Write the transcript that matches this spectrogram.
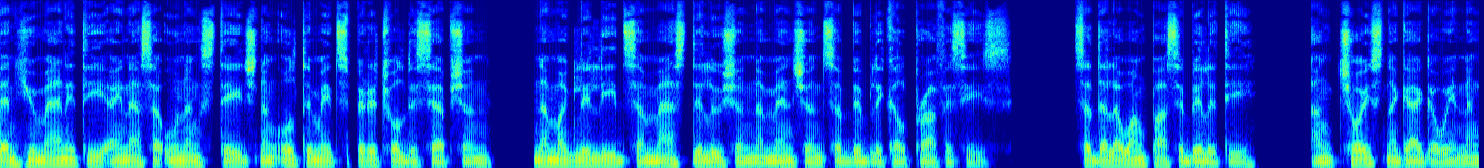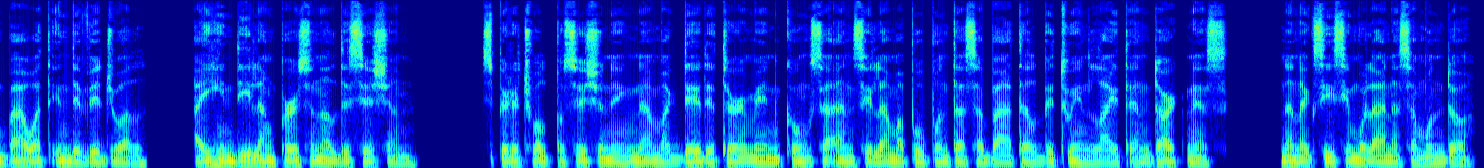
then humanity ay nasa unang stage ng ultimate spiritual deception na maglilid sa mass delusion na mentioned sa biblical prophecies. Sa dalawang possibility, ang choice na gagawin ng bawat individual ay hindi lang personal decision, spiritual positioning na magde-determine kung saan sila mapupunta sa battle between light and darkness na nagsisimula na sa mundo.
